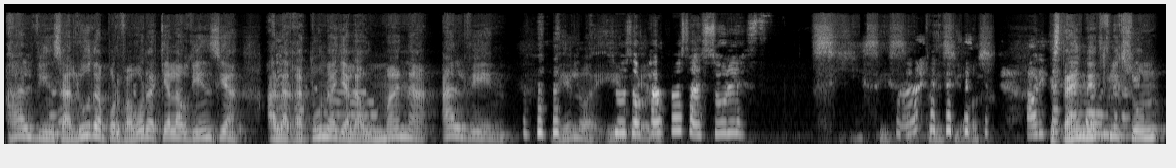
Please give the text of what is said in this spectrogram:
Alvin, saluda por favor aquí a la audiencia, a la gatuna y a la humana. Alvin, velo ahí. Sus ojazos azules. Sí, sí, sí, precioso. está en Netflix un,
